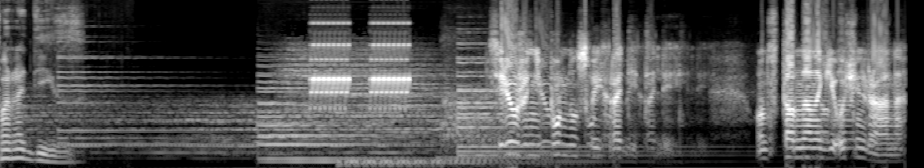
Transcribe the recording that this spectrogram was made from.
Парадиз. Сережа не помнил своих родителей. Он встал на ноги очень рано,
